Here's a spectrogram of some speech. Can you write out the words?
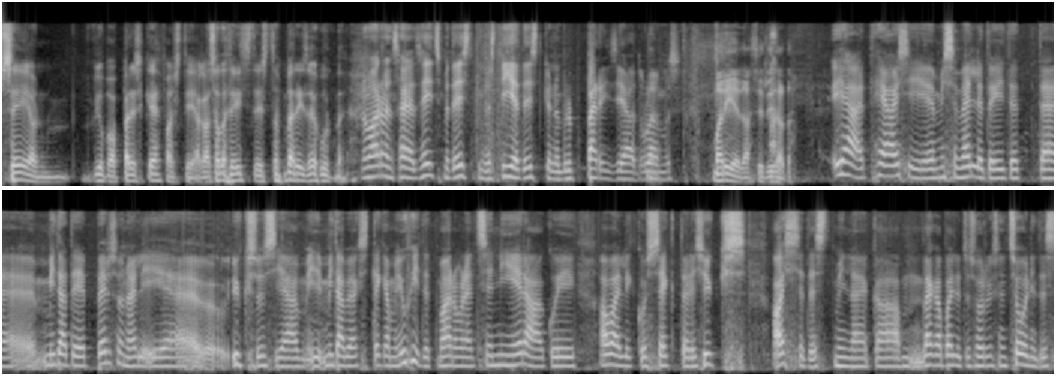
see on juba päris kehvasti, aga sada seitseteist on päris õudne. no ma arvan, saja seitsmeteistkümnest viieteistkümne peal päris hea tulemus. Marie tahtsid lisada? Ja, et hea asi, mis sa välja tõid, et äh, mida teeb personaliüksus ja mida peaksid tegema juhid, et ma arvan, et see nii era kui avalikus sektoris üks asjadest, millega väga paljudes organisatsioonides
